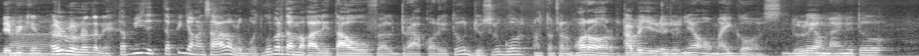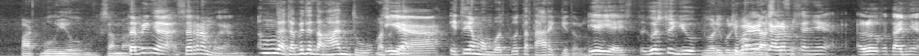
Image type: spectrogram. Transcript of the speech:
dia Ah, bikin. Oh lu belum nonton ya? Tapi tapi jangan salah loh, buat gue pertama kali tahu film drakor itu justru gue nonton film horor. Apa judulnya? Judulnya Oh My Ghost. Dulu yang main itu Park Bo Young sama Tapi nggak serem kan? enggak tapi tentang hantu. Maksudnya Iya. itu yang membuat gue tertarik gitu loh. Iya iya, gue setuju. 2015 Cuma kan kalau film. misalnya lu ketanya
